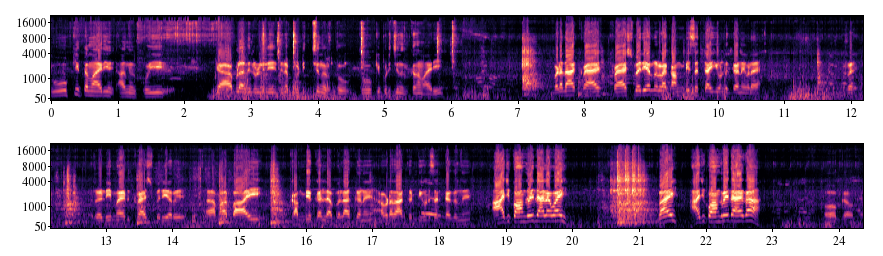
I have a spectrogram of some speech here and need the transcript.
തൂക്കിയിട്ട മാതിരി അത് നിൽക്കും. ഈ കേബിൾ അതിനുള്ളിൽ ഇതിനെ പിടിച്ച് നിർത്തൂ. തൂക്കി പിടിച്ച് നിൽക്കുന്ന മാതിരി. ഇവിടെ ദാ ക്രാഷ് ക്രാഷ് ബരിയറിനുള്ള കമ്പി സെറ്റ് ആക്കിക്കൊണ്ടിരിക്കുകയാണ് ഇവിടെ. റെഡിമെയ്ഡ് ക്രാഷ് ബരിയർ നമ്മളെ ബായി കമ്പിയൊക്കെ ലെവലാക്കാണ് അവിടെ ദാ കെട്ടിക്കൊണ്ട് സെറ്റ് ആക്കുന്നത്. ആജ് കോൺക്രീറ്റ് ആലോ भाई। भाई आज कांग्रेस आएगा। ഓക്കെ ഓക്കെ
